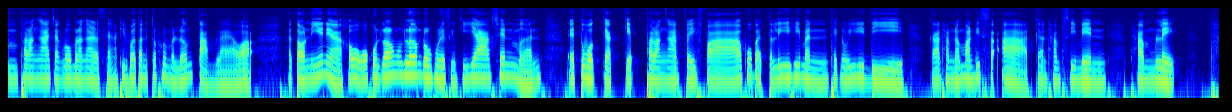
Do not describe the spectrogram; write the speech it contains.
ำพลังงานจากโรงพลังงานจากแสงอาทิตย์เพราะตอนนี้ต้นทุนมันเริ่มต่ำแล้วอะแต่ตอนนี้เนี่ยเขาบอกว่าคุณต้องเริ่มลงทุนในสิ่งที่ยาก เช่นเหมือนไอตัวกักเก็บพลังงานไฟฟ้า พวกแบตเตอรี่ที่มันเทคโนโลยีดีๆ การทำน้ำมันที่สะอาด การทำซีเมนต์ทำเหล็กท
